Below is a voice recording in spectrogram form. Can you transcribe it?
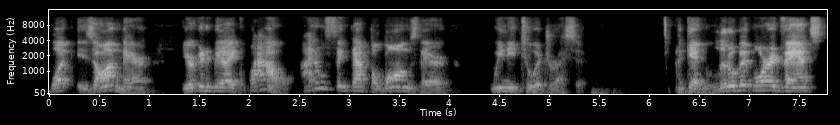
what is on there, you're going to be like, wow, I don't think that belongs there. We need to address it. Again, a little bit more advanced,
